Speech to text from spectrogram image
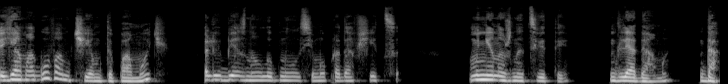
«Я могу вам чем-то помочь?» — любезно улыбнулась ему продавщица. «Мне нужны цветы. Для дамы? Да.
